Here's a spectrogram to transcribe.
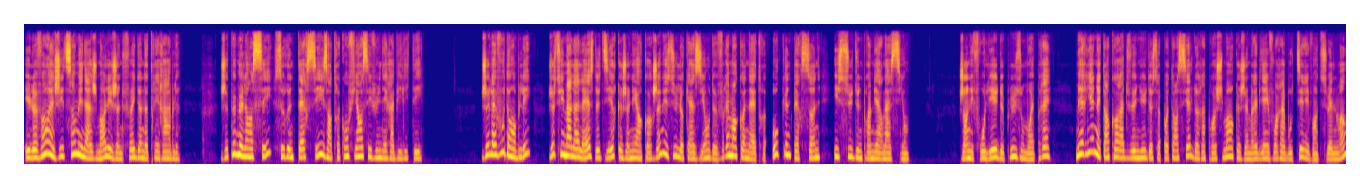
et le vent agite sans ménagement les jeunes feuilles de notre érable. Je peux me lancer sur une terre sise entre confiance et vulnérabilité. Je l'avoue d'emblée, je suis mal à l'aise de dire que je n'ai encore jamais eu l'occasion de vraiment connaître aucune personne issue d'une Première Nation. J'en ai frôlé de plus ou moins près, mais rien n'est encore advenu de ce potentiel de rapprochement que j'aimerais bien voir aboutir éventuellement,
